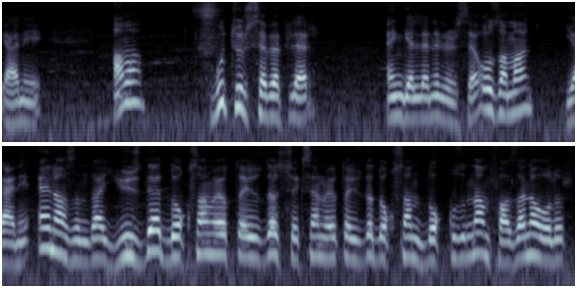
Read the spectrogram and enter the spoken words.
Yani ama bu tür sebepler engellenilirse o zaman yani en azında yüzde doksan veyahut da yüzde seksen veyahut da yüzde doksan dokuzundan fazla ne olur?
